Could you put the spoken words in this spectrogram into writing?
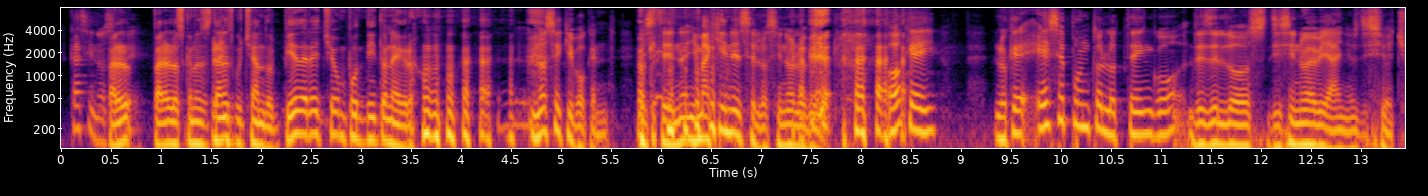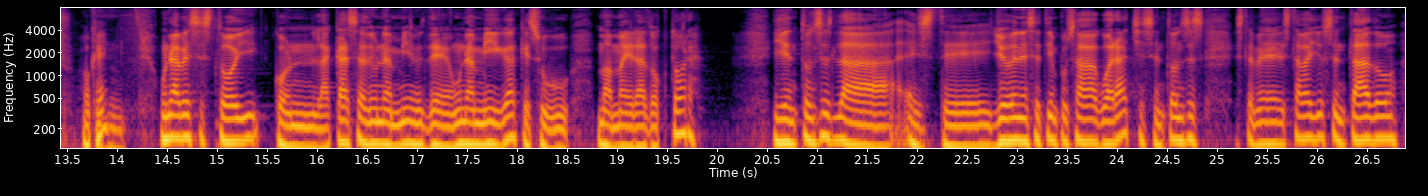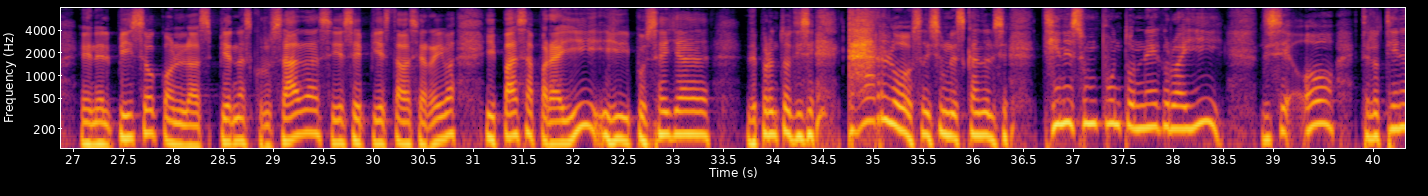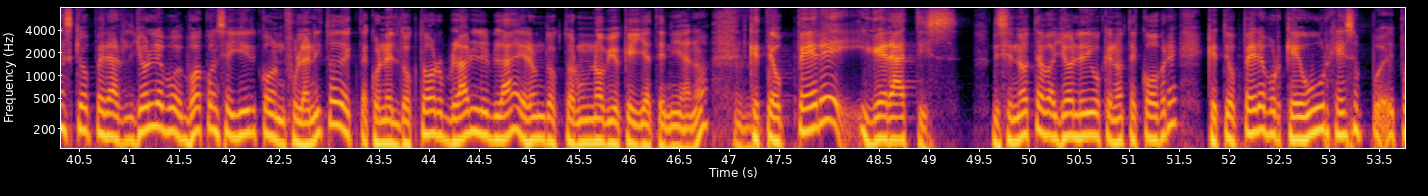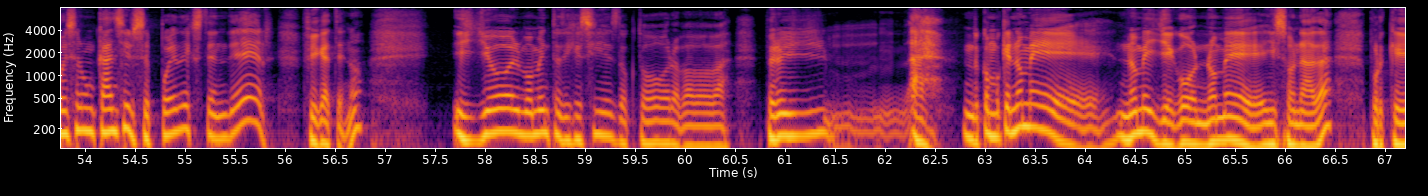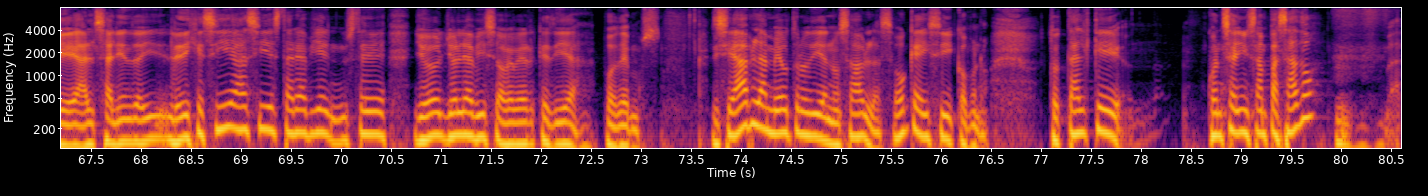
Casi no para, se ve. Para los que nos están escuchando, el pie derecho, un puntito negro. no se equivoquen. Este, imagínenselo si no lo vieron. Ok. Lo que ese punto lo tengo desde los 19 años, 18, ¿ok? Una vez estoy con la casa de una, de una amiga que su mamá era doctora. Y entonces la, este, yo en ese tiempo usaba guaraches, entonces este, me, estaba yo sentado en el piso con las piernas cruzadas y ese pie estaba hacia arriba y pasa por ahí y pues ella de pronto dice, Carlos, dice un escándalo, dice, tienes un punto negro ahí. Dice, oh, te lo tienes que operar. Yo le voy, a conseguir con fulanito, de, con el doctor, bla, bla, bla, era un doctor, un novio que ella tenía, ¿no? Que te opere y gratis. Dice, no te yo le digo que no te cobre, que te opere porque urge, eso puede, ser un cáncer, se puede extender. Fíjate, ¿no? Y yo el momento dije, sí, es doctora, va, va, va. Pero ah, como que no me, no me llegó, no me hizo nada, porque al saliendo ahí le dije, sí, así ah, estaría bien. Usted, yo, yo le aviso a ver qué día podemos. Dice, háblame otro día, nos hablas. Ok, sí, cómo no. Total que ¿Cuántos años han pasado?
